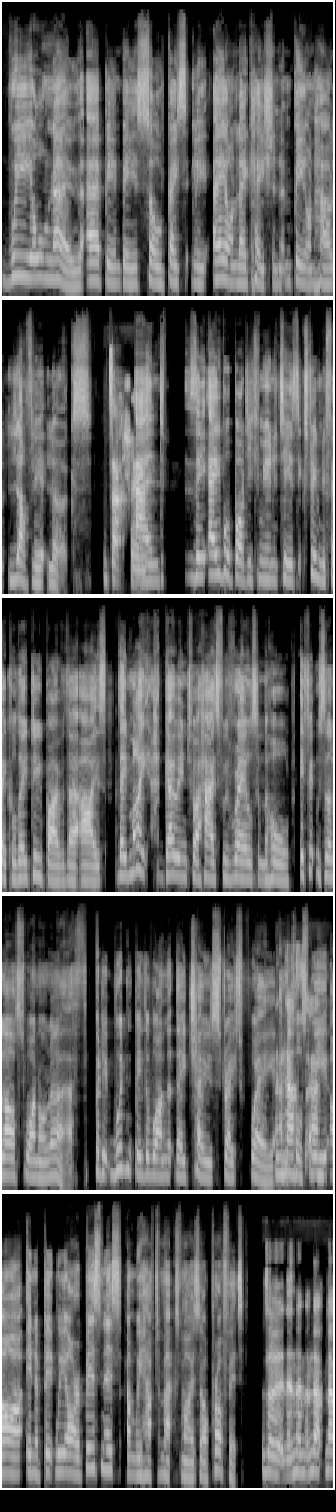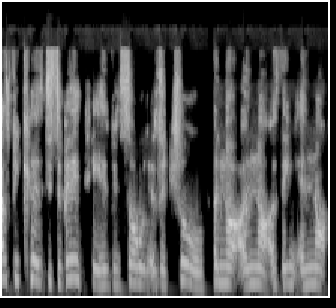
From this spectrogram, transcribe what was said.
we all know that Airbnb is sold basically A on location and B on how lovely it looks. exactly. And the able body community is extremely fickle. They do buy with their eyes. They might go into a house with rails in the hall if it was the last one on earth, but it wouldn't be the one that they chose straight away. And And, of course, we are in a bit, we are a business and we have to maximize our profits. So and, and, that, that's because disability has been sold as a tool and not and not a thing and not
